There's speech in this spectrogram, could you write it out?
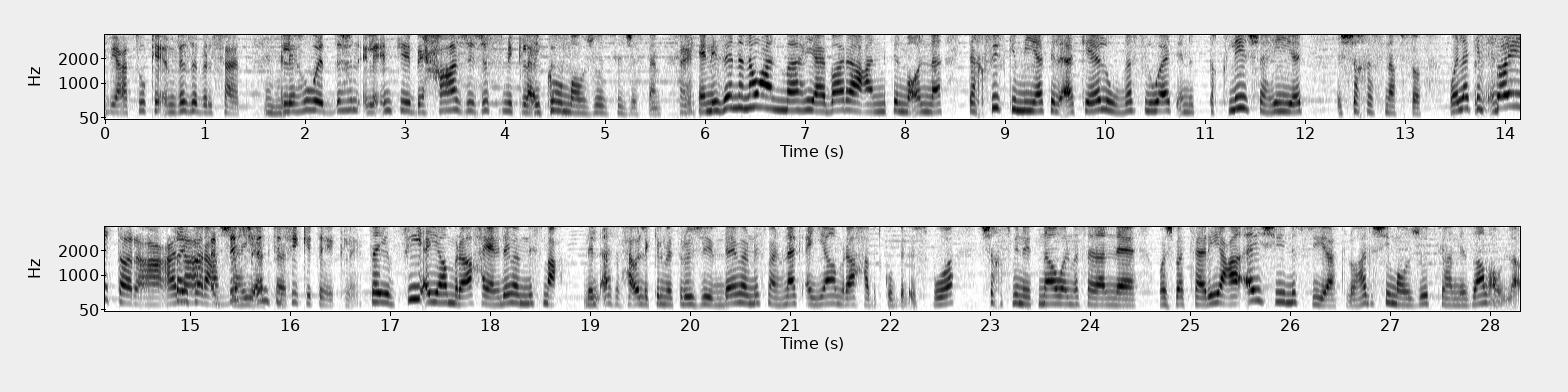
بيعطوك invisible fat اللي هو الدهن اللي انت بحاجة جسمك له يكون موجود في الجسم. إيه. يعني زينا نوعا ما هي عبارة عن مثل ما قلنا تخفيف كميات الأكل وبنفس الوقت إنه تقليل شهية الشخص نفسه. ولكن السيطرة على على قديش انت. فيك تاكلي. طيب في أيام راحة يعني دائما بنسمع للأسف حقول لك كلمة رجيم دائما بنسمع هناك أيام راحة بتكون بالأسبوع. الشخص فينه يتناول مثلا وجبات سريعة أي شيء نفسه ياكله. هذا الشيء موجود في هالنظام أو لا؟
